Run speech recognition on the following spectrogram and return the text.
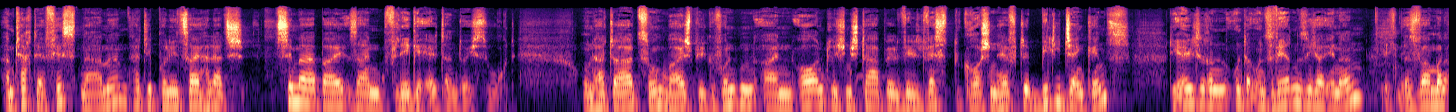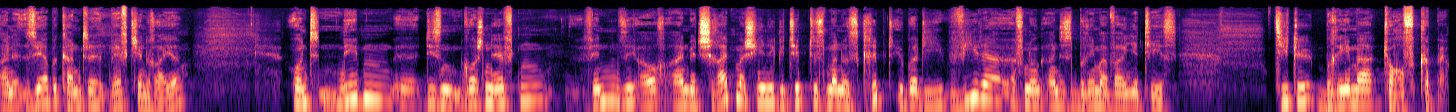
am Tag der Festnahme hat die Polizei Hallerts Zimmer bei seinen Pflegeeltern durchsucht und hat da zum Beispiel gefunden einen ordentlichen Stapel Wildwest-Groschenhefte Billy Jenkins. Die Älteren unter uns werden sich erinnern. Das war mal eine sehr bekannte Heftchenreihe. Und neben äh, diesen Groschenheften finden Sie auch ein mit Schreibmaschine getipptes Manuskript über die Wiedereröffnung eines Bremer Varietés. Titel Bremer Torfköppe.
